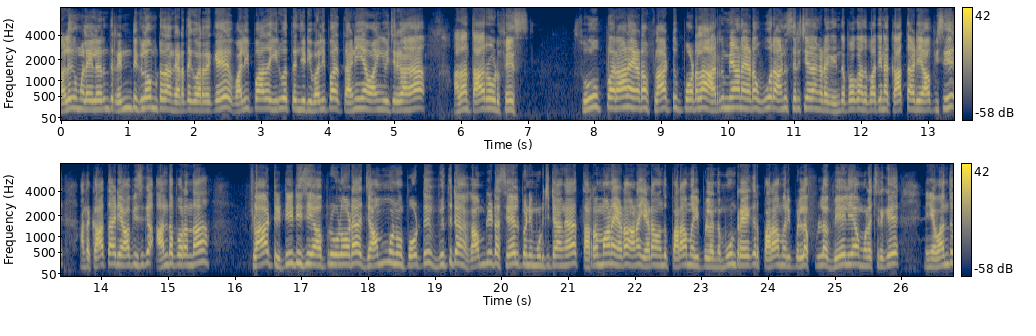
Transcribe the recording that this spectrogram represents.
கழுகுமலையிலேருந்து ரெண்டு கிலோமீட்டர் தான் அந்த இடத்துக்கு வர்றதுக்கு. வழிப்பாதை இருபத்தஞ்சு அடி வழிப்பாதை தனியாக வாங்கி வச்சுருக்காங்க. அதான் தார் ரோடு ஃபேஸ் சூப்பரான இடம். ஃப்ளாட்டு போடலாம். அருமையான இடம். ஊரை அனுசரிச்சே தான் கிடக்கு. இந்த பக்கம் அது பார்த்தீங்கன்னா காத்தாடி ஆஃபீஸு அந்த காத்தாடி ஆஃபீஸுக்கு அந்த புறம் தான் ஃப்ளாட்டு டிடிசி அப்ரூவலோட ஜம்முன்னு போட்டு விற்றுட்டாங்க கம்ப்ளீட்டாக சேல் பண்ணி முடிச்சிட்டாங்க. தரமான இடம். ஆனால் இடம் வந்து பராமரிப்பு இல்லை. இந்த மூன்றரை ஏக்கர் பராமரிப்பு இல்லை. ஃபுல்லாக வேலியாக முளைச்சிருக்கு. நீங்கள் வந்து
